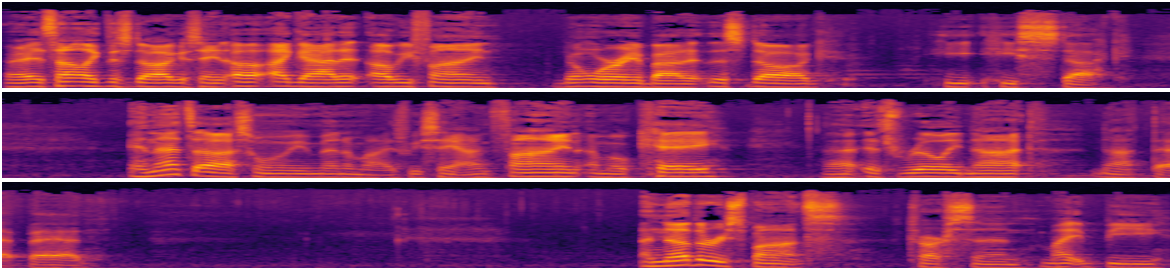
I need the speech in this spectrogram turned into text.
Right? It's not like this dog is saying, "Oh, I got it. I'll be fine. Don't worry about it." This dog, he he's stuck. And that's us when we minimize. We say, I'm fine, I'm okay. Uh, it's really not, not that bad. Another response to our sin might be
